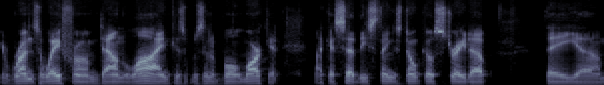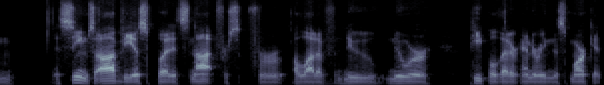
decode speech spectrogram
it runs away from them down the line because it was in a bull market. Like I said, these things don't go straight up. They, um, it seems obvious, but it's not for, for a lot of new, newer people that are entering this market.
